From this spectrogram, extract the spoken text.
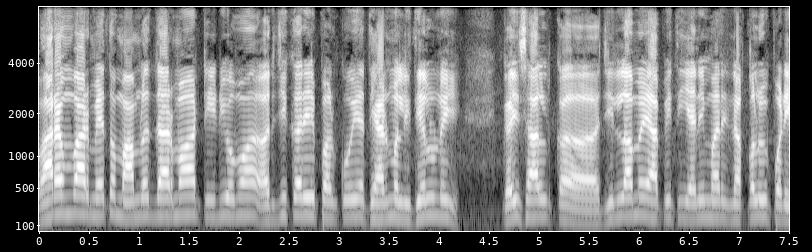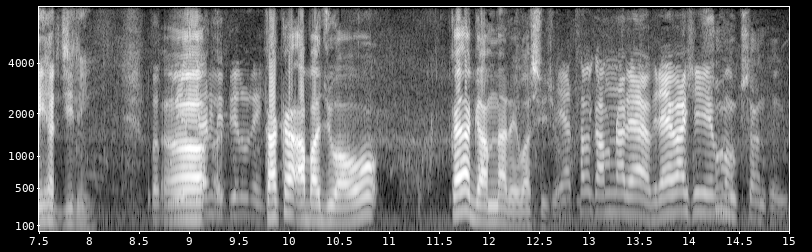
વારંવાર મેં તો મામલતદારમાં ટીડીઓમાં અરજી કરી પણ કોઈએ ધ્યાનમાં લીધેલું નહીં. ગઈ સાલ જિલ્લામાં આપી હતી એની મારી નકલ પડી અરજીની. કાકા આ બાજુ આવો. કયા ગામના રહેવાસી છો? એથલ ગામના રહેવાસી નુકસાન થયું?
